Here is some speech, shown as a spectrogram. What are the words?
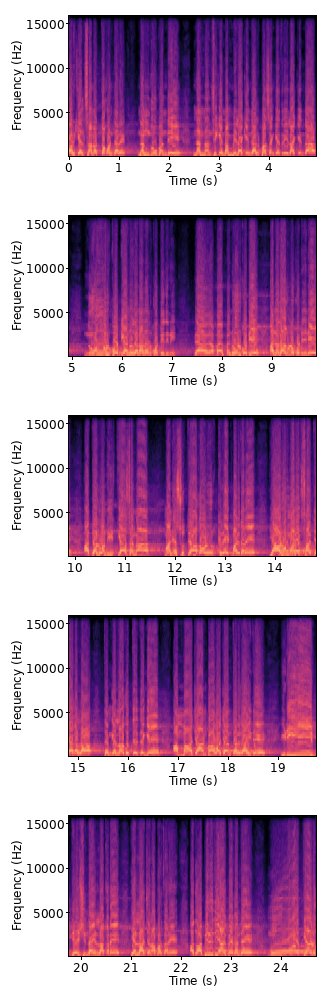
ಅವ್ರ ಕೆಲಸನ ತಗೊಳ್ತಾರೆ ನನಗೂ ಬಂದು ನನ್ನ ಅನಿಸಿಕೆ ನಮ್ಮ ಇಲಾಖೆಯಿಂದ ಅಲ್ಪಸಂಖ್ಯಾತರ ಇಲಾಖೆಯಿಂದ ನೂರು ಕೋಟಿ ಅನುದಾನ ನಾನು ಕೊಟ್ಟಿದ್ದೀನಿ. ಆ, ನೂರು ಕೋಟಿ ಅನ್ನದಾಗಲು ಕೊಟ್ಟಿದ್ದೀನಿ. ಅದರಲ್ಲಿ ಒಂದು ಇತಿಹಾಸನ ಮಾನ್ಯ ಸುದ್ದಿ ಆಗೋರು ಕ್ರಿಯೇಟ್ ಮಾಡಿದ್ದಾರೆ. ಯಾರೂ ಮಾಡೋಕ್ಕೆ ಸಾಧ್ಯ ಆಗಲ್ಲ. ತಮಗೆಲ್ಲ ಗೊತ್ತಿದ್ದಂಗೆ ಅಮ್ಮ ಜಾನ್ ಬಾಬಾ ಜಾನ್ ದರ್ಗಾ ಇದೆ. ಇಡೀ ದೇಶದಿಂದ ಎಲ್ಲ ಕಡೆ ಎಲ್ಲ ಜನ ಬರ್ತಾರೆ. ಅದು ಅಭಿವೃದ್ಧಿ ಆಗ್ಬೇಕಂತೆ ಮೂವತ್ತೆರಡು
